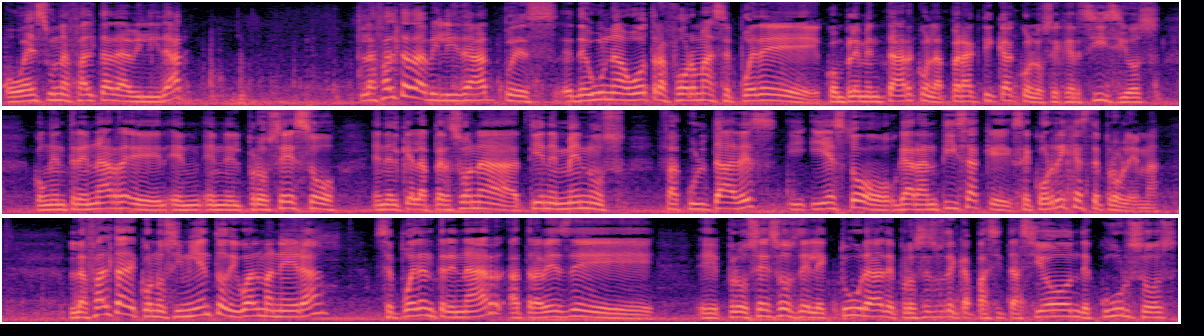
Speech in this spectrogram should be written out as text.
o es una falta de habilidad. La falta de habilidad, pues de una u otra forma se puede complementar con la práctica, con los ejercicios, con entrenar eh, en, el proceso en el que la persona tiene menos facultades y, esto garantiza que se corrija este problema. La falta de conocimiento, de igual manera, se puede entrenar a través de eh, procesos de lectura, de procesos de capacitación, de cursos,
